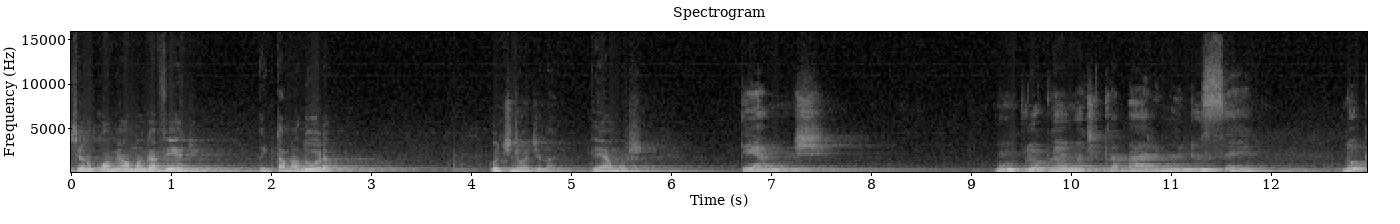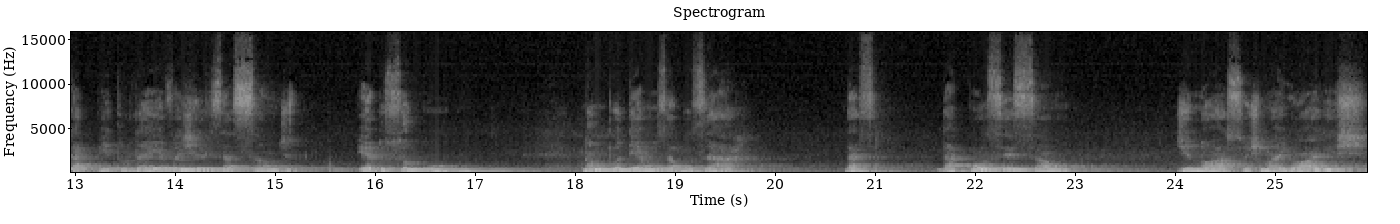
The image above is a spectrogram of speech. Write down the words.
Você não come uma manga verde, tem que estar madura. Continua, Dilane. Temos. Temos um programa de trabalho muito sério no capítulo da evangelização de, e do socorro. Não podemos abusar das, da concessão de nossos maiores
